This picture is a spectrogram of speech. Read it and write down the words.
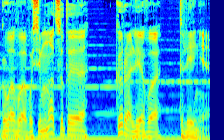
Глава 18. Королева тления.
